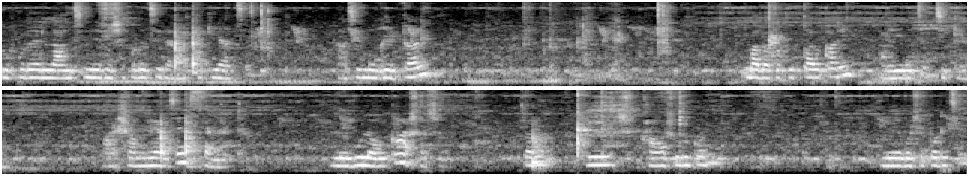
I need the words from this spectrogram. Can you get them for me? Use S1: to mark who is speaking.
S1: দুপুরের লাঞ্চ নিয়ে বসে পড়েছি দেখা কী আছে। আছে মুগের ডাল, বাঁধাকপির তরকারি, আর এই হচ্ছে চিকেন আর সঙ্গে আছে স্যালাড লেবু, লঙ্কা, আর শসা। চলো খাওয়া শুরু করি। নিয়ে বসে পড়েছি।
